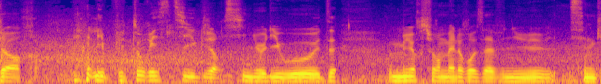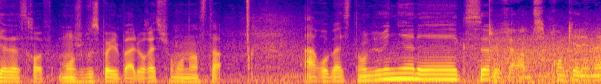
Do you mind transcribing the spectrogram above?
genre les plus touristiques, genre signe Hollywood, mur sur Melrose Avenue. C'est une catastrophe. Bon je vous spoil pas, le reste sur mon Insta. Arrobas tamburini Alex. Je vais faire un petit prank à Elena,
